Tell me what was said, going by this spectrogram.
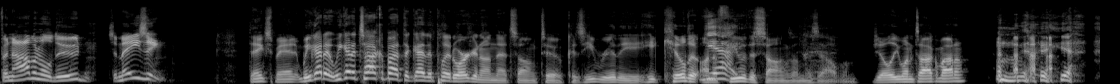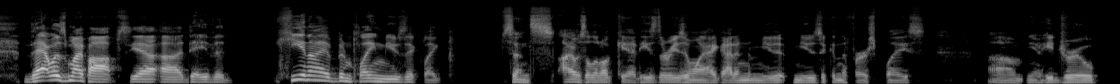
Phenomenal dude it's amazing Thanks, man. We got to we got to talk about the guy that played organ on that song too, because he really he killed it on Yeah. a few of the songs on this album. Joel, you want to talk about him? yeah, that was my pops. Yeah, uh, David. He and I have been playing music like since I was a little kid. He's the reason why I got into mu- music in the first place. Um, you know, he drew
